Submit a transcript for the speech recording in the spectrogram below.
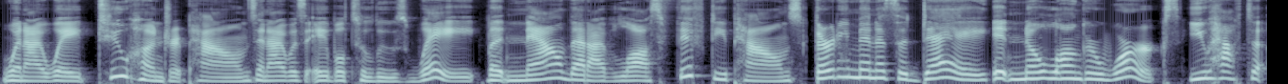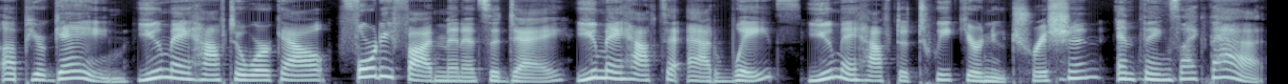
when I weighed 200 pounds and I was able to lose weight, but now that I've lost 50 pounds, 30 minutes a day, it no longer works. You have have to up your game. You may have to work out 45 minutes a day. You may have to add weights. You may have to tweak your nutrition and things like that.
